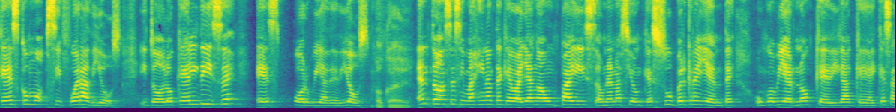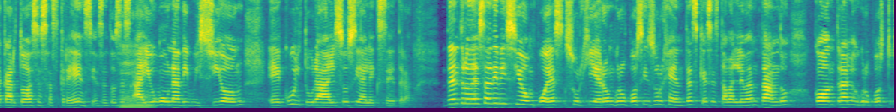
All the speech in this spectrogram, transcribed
que es como si fuera Dios. Y todo lo que él dice es por vía de Dios. Ok. Entonces, imagínate que vayan a un país, a una nación que es súper creyente, un gobierno que diga que hay que sacar todas esas creencias. Entonces, ahí hubo una división eh, cultural, social, etcétera. Dentro de esa división, pues, surgieron grupos insurgentes que se estaban levantando contra los grupos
